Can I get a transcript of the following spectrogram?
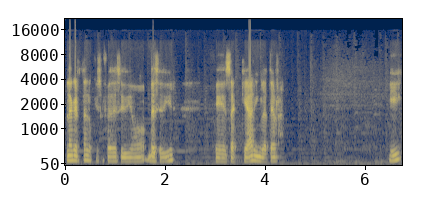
la Gerta lo que hizo fue decidió, decidir eh, saquear Inglaterra. Y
